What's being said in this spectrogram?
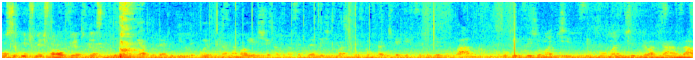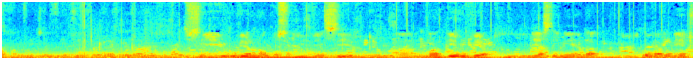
consequentemente fará o veto dessa lei. O veto deve vir depois do carnaval e ele chegando na Assembleia Legislativa, esse comentário quer que ele seja derrubado ou que ele seja mantido. Se ele for mantido pela casa, há uma perspectiva de ser justo Se o governo não conseguir vencer, a manter o veto desta emenda, provavelmente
